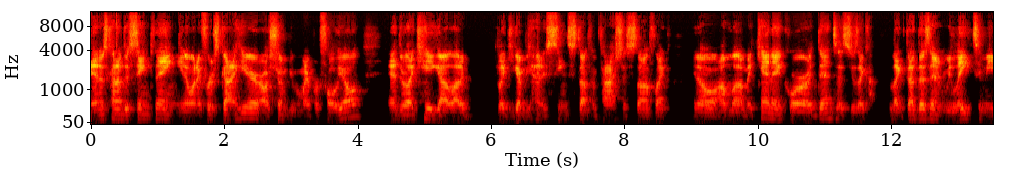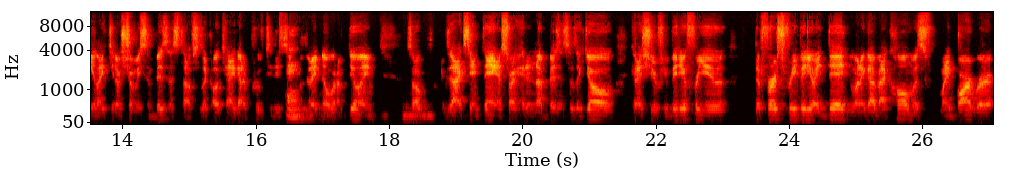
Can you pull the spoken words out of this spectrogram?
And it's kind of the same thing. You know, when I first got here, I was showing people my portfolio and they're like, hey, you got a lot of like you got behind the scenes stuff and fashion stuff. Like, you know, I'm a mechanic or a dentist. He's like, like that doesn't relate to me. Like, you know, show me some business stuff. So like, okay, I got to prove to these people that I know what I'm doing. So exact same thing. I started hitting up businesses like, yo, can I shoot a free video for you? The first free video I did when I got back home was my barber.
